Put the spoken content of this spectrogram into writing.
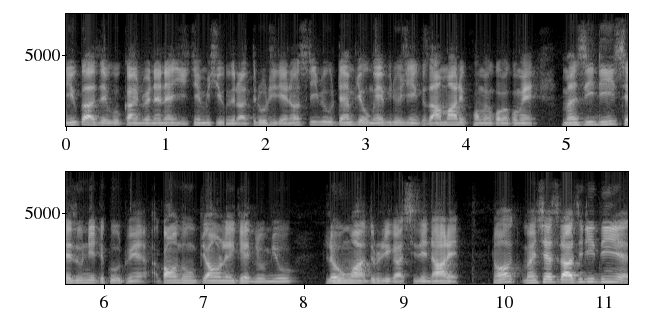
နျူကာဆယ်ကိုကင်တွင်နေတဲ့အရေးချင်းမရှိဘူးဆိုတော့သူတို့တည်တယ်နော်စတီဘလူးတန်းပြုတ်မယ်ပြီးလို့ချင်းကစားမတွေခေါ်မယ်ခေါ်မယ်ခေါ်မယ်မန်စီးတီးဆယ်စုနှစ်တခုအတွင်းအကောင်းဆုံးပြောင်းလဲခဲ့လိုမျိုးလုံးဝသူတို့တွေကစီစဉ်ထားတယ် နော်မန်ချက်စတာစီးတီးတင်းရဲ့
